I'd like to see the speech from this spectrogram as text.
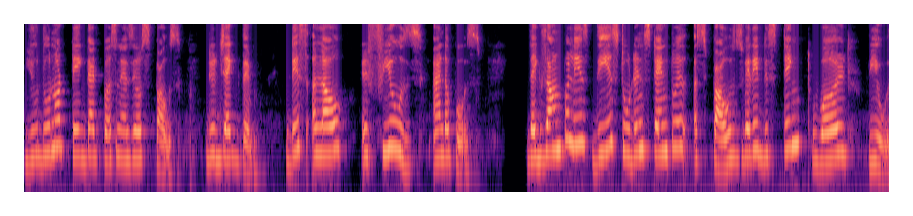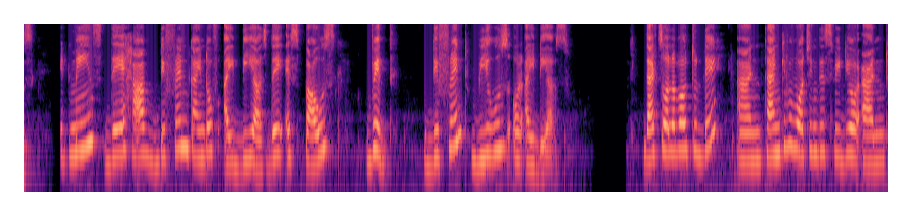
You do not take that person as your spouse. Reject them. Disallow refuse and oppose. The example is these students tend to espouse very distinct world views it means they have different kind of ideas they espouse with different views or ideas. That's all about today and thank you for watching this video and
